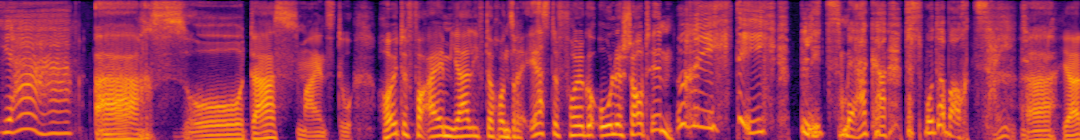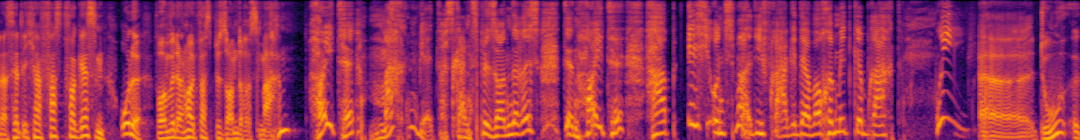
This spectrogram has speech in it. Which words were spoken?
Jahr? Ach so, das meinst du. Heute vor einem Jahr lief doch unsere erste Folge Ole schaut hin. Richtig, Blitzmerker. Das wurde aber auch Zeit. Ah, ja, das hätte ich ja fast vergessen. Ole, wollen wir dann heute was Besonderes machen? Heute machen wir etwas ganz Besonderes, denn heute habe ich uns mal die Frage der Woche mitgebracht. Hui. Äh, du? Äh,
